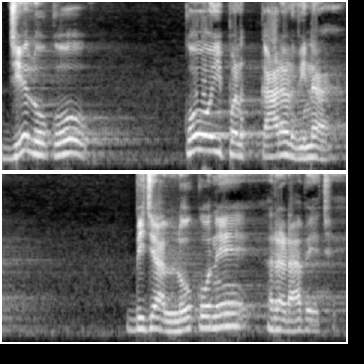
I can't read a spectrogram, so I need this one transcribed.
જે લોકો કોઈ પણ કારણ વિના બીજા લોકોને રડાવે છે.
